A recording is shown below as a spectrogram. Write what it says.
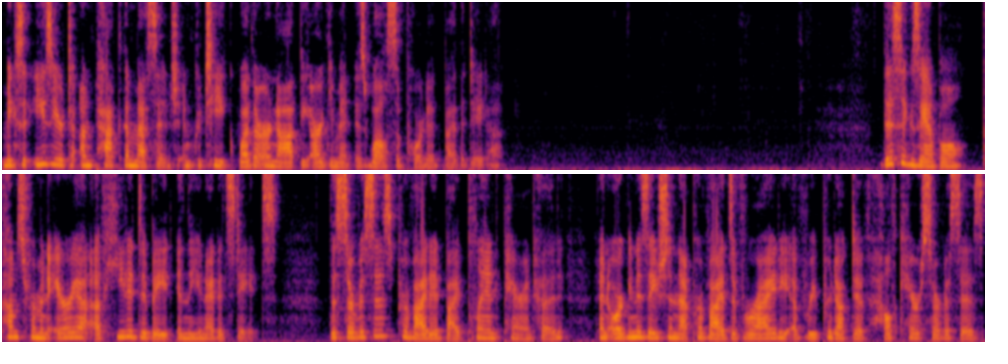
makes it easier to unpack the message and critique whether or not the argument is well supported by the data. This example comes from an area of heated debate in the United States the services provided by Planned Parenthood, an organization that provides a variety of reproductive health care services,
